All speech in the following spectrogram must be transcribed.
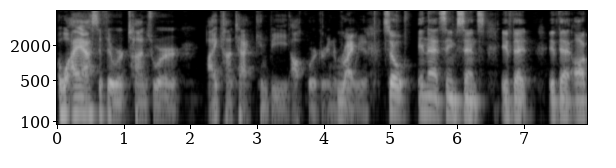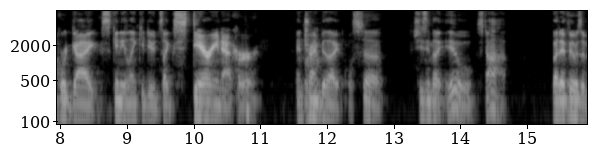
Well, I asked if there were times where eye contact can be awkward or inappropriate. Right. So, in that same sense, if that, if that awkward guy, skinny, lanky dude's like staring at her and trying Mhm. to be like, what's up? She's gonna be like, ew, stop. But if it was a,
